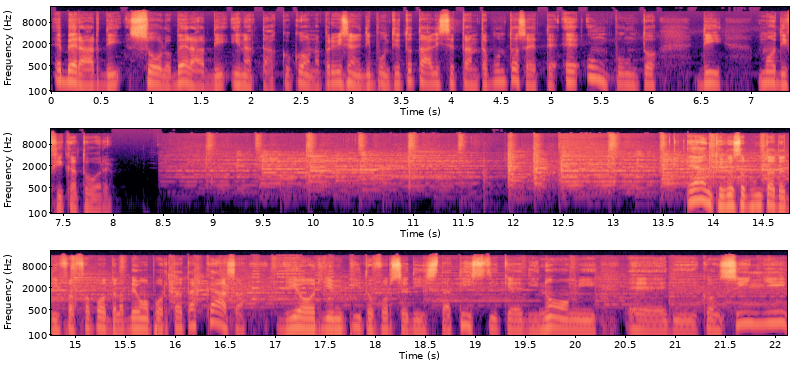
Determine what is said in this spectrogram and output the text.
e Berardi, solo Berardi in attacco con una previsione di punti totali 70.7 e un punto di modificatore. E anche questa puntata di Faffapod l'abbiamo portata a casa, vi ho riempito forse di statistiche, di nomi e di consigli,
